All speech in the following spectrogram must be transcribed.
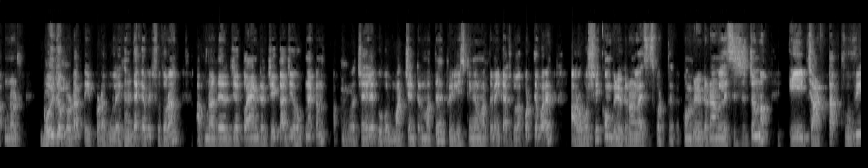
আপনার বৈধ প্রোডাক্ট এই প্রোডাক্টগুলো এখানে দেখাবে। সুতরাং আপনাদের যে ক্লায়েন্টের যে কাজই হোক না কেন, আপনারা চাইলে গুগল মার্চেন্টের মাধ্যমে ফ্রি লিস্টিং এর মাধ্যমে এই কাজগুলো করতে পারেন। আর অবশ্যই কম্পিউটার অ্যানালাইসিস করতে হবে। কম্পিউটার অ্যানালাইসিসের জন্য এই চার্টটা খুবই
